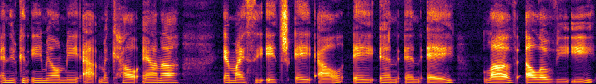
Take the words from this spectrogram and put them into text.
And you can email me at Michal Anna, M I C H A L A N N A, love, L O V E,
